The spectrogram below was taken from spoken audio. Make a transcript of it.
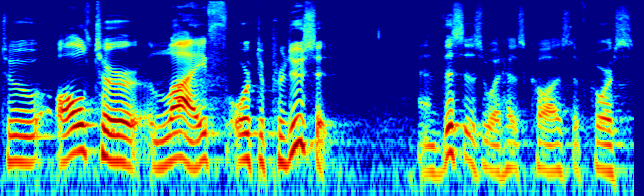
to alter life or to produce it. And this is what has caused, of course,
